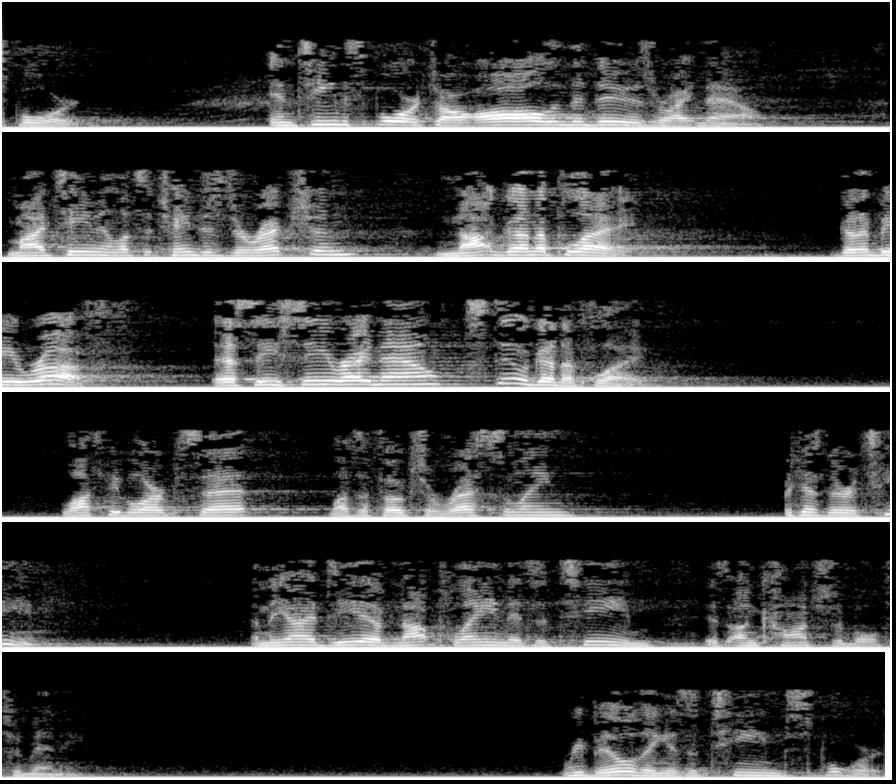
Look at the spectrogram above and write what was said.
sport. And team sports are all in the news right now. My team, unless it changes direction, not going to play. Going to be rough. SEC right now, still going to play. Lots of people are upset. Lots of folks are wrestling because they're a team. And the idea of not playing as a team is unconscionable to many. Rebuilding is a team sport.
